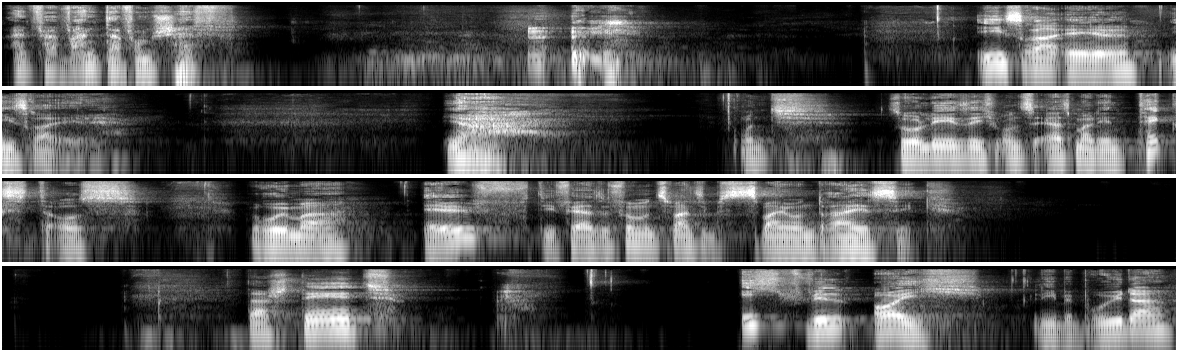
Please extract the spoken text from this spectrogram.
ein Verwandter vom Chef. Israel, Israel. Ja, und so lese ich uns erstmal den Text aus Römer 11, die Verse 25 bis 32. Da steht, ich will euch, liebe Brüder,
